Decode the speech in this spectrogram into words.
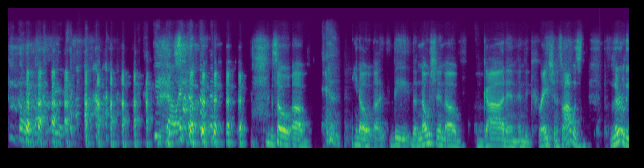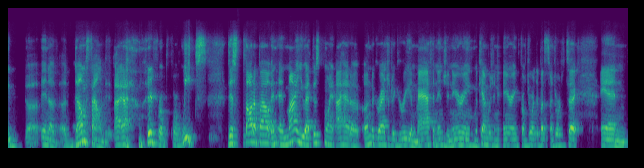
Keep going. Keep going. so, so uh, you know, uh, the the notion of God and, and the creation. So I was literally uh, in a, a dumbfounded I, for, for weeks just thought about and, and mind you at this point i had an undergraduate degree in math and engineering mechanical engineering from georgia Buddhism, georgia tech. And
